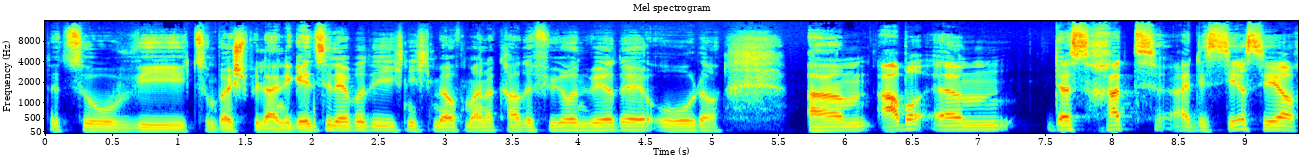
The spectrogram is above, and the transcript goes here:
dazu wie zum Beispiel eine Gänseleber, die ich nicht mehr auf meiner Karte führen werde. Oder ähm, aber ähm, das hat eine sehr, sehr,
